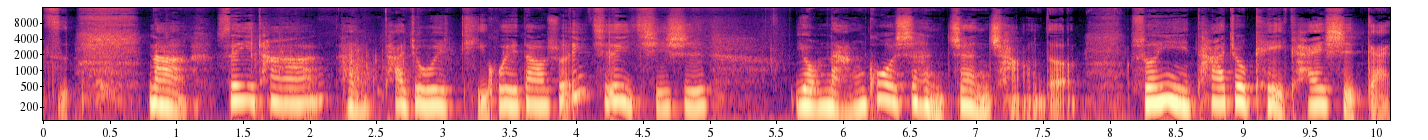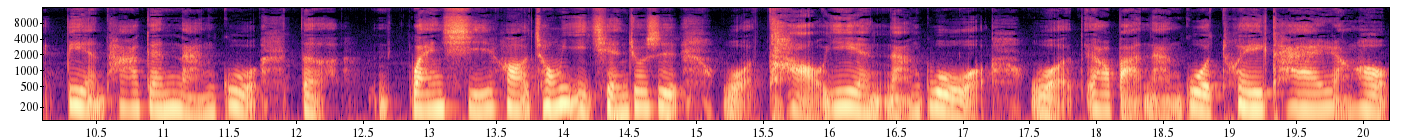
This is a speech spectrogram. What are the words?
子。那所以他很，他就会体会到说，哎，其实其实有难过是很正常的，所以他就可以开始改变他跟难过的关系。哈，从以前就是我讨厌难过，我我要把难过推开，然后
